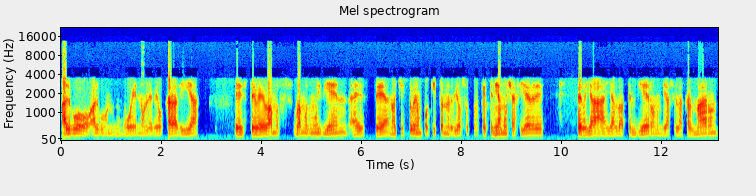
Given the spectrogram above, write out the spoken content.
algo algo bueno le veo cada día este vamos vamos muy bien. Este anoche estuve un poquito nervioso porque tenía mucha fiebre pero ya ya lo atendieron ya se la calmaron.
